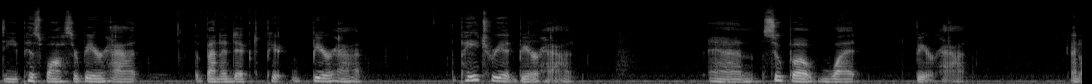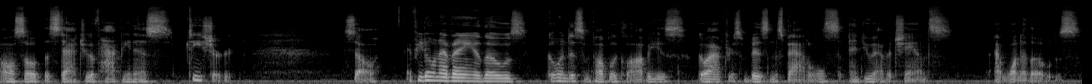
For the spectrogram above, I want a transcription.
The Pisswasser beer hat, the Benedict beer hat, the Patriot beer hat, and Supa Wet beer hat and also the Statue of Happiness t shirt. So, if you don't have any of those, go into some public lobbies, go after some business battles, and you have a chance at one of those.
